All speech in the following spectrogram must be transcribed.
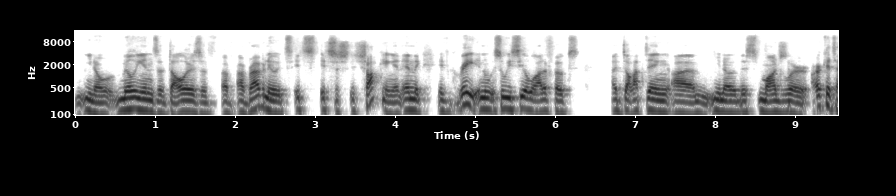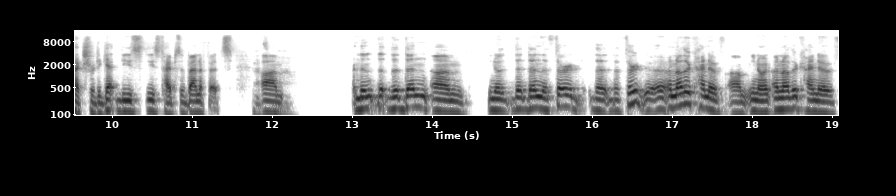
you know millions of dollars of, of, of revenue it's it's it's just it's shocking and, and it's great. And so we see a lot of folks adopting um, you know this modular architecture to get these these types of benefits. Um, and then the, the then um, you know the, then the third the the third uh, another kind of um, you know another kind of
